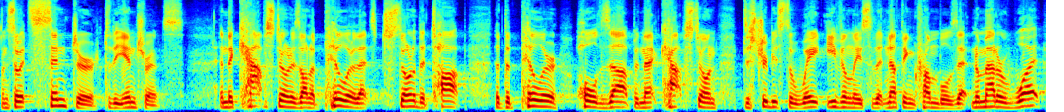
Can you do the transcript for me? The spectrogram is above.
And so it's center to the entrance. And the capstone is on a pillar, that stone at the top that the pillar holds up, and that capstone distributes the weight evenly so that nothing crumbles. That no matter what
